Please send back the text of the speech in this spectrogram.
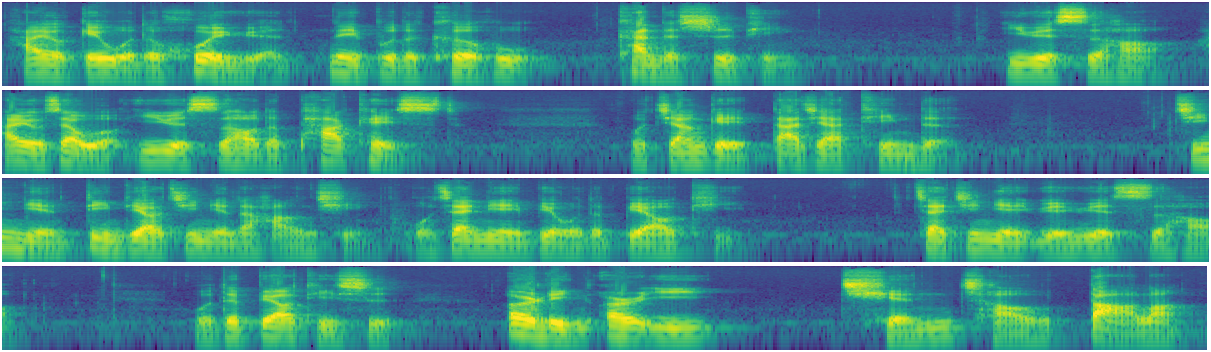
还有给我的会员内部的客户看的视频，一月四号，还有在我一月四号的 Podcast，我讲给大家听的，今年定调今年的行情，我再念一遍我的标题，在今年元月四号，我的标题是二零二一前朝大浪，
